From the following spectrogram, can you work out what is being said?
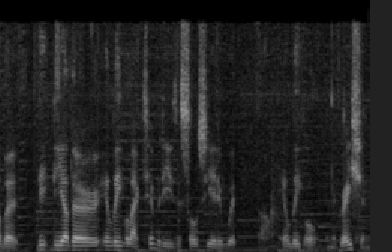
other the, the other illegal activities associated with um, illegal immigration.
